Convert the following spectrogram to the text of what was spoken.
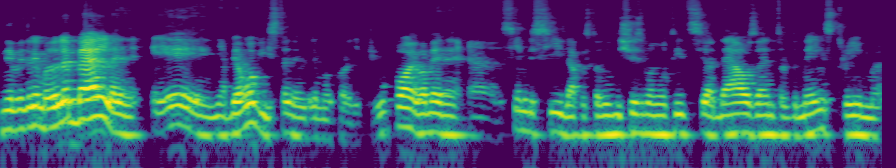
ne vedremo delle belle e ne abbiamo viste, ne vedremo ancora di più. Poi va bene, eh, CNBC da questa dodicesima notizia, DAO's entered mainstream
